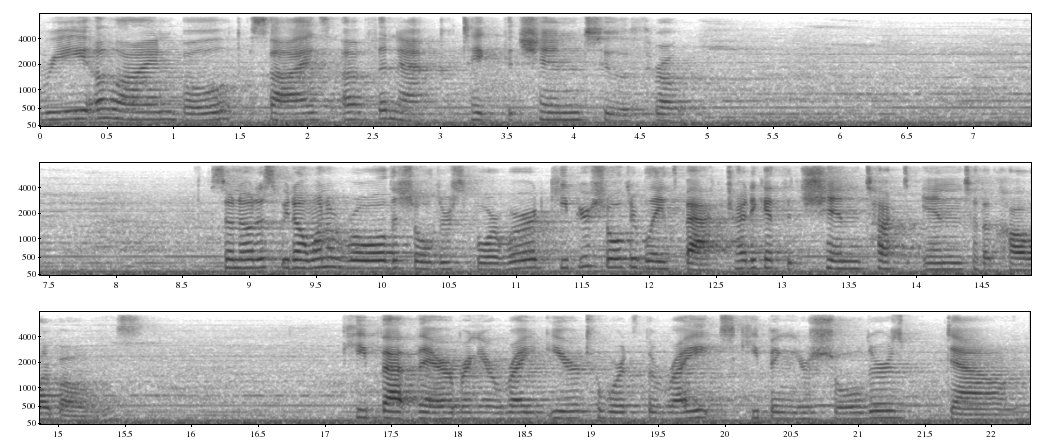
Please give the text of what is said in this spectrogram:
Realign both sides of the neck. Take the chin to the throat. So notice we don't want to roll the shoulders forward. Keep your shoulder blades back. Try to get the chin tucked into the collarbones. Keep that there. Bring your right ear towards the right, keeping your shoulders down.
